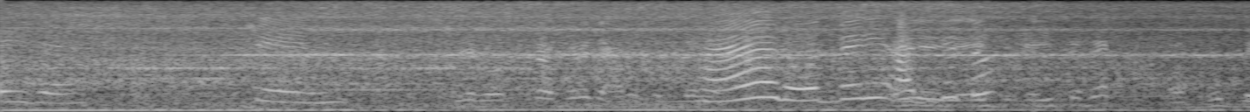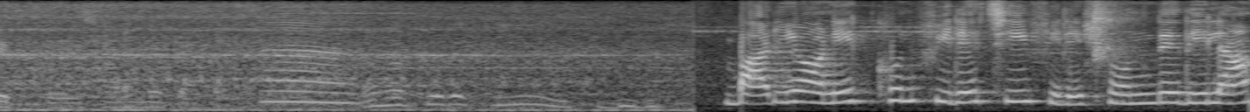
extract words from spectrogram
এই যে ট্রেন হ্যাঁ রোদ বেরিয়ে আজকে তো এইটা দেখ অদ্ভুত দেখতে এই সামনেটা। হ্যাঁ বাড়ি অনেকক্ষণ ফিরেছি, ফিরে সন্ধে দিলাম।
